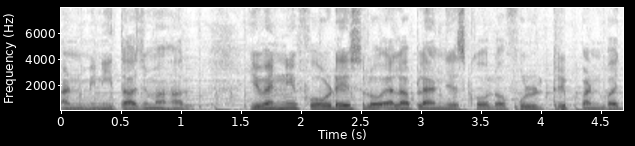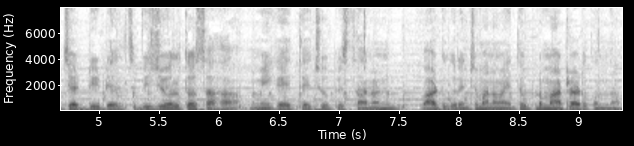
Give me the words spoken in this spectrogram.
and mini Taj Mahal. ఇవన్నీ ఫోర్ డేస్లో ఎలా ప్లాన్ చేసుకోవాలో full trip and budget details విజువల్తో సహా మీకైతే చూపిస్తాను. వాటి గురించి మనం అయితే ఇప్పుడు మాట్లాడుకుందాం.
